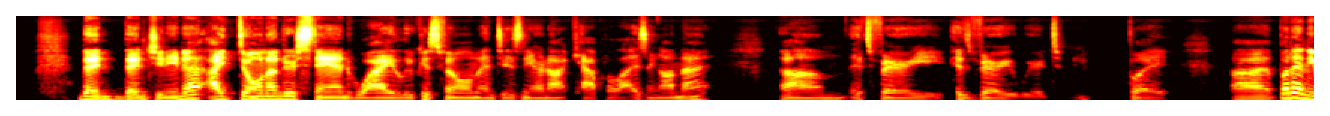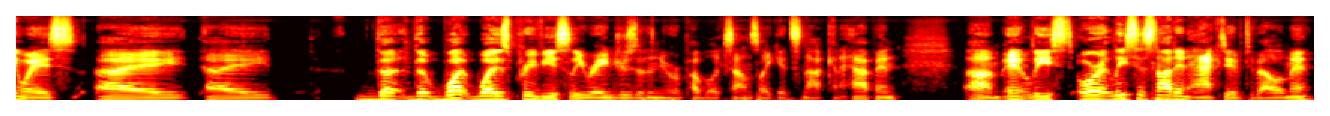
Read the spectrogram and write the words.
than than Janina. I don't understand why Lucasfilm and Disney are not capitalizing on that. Um, it's very it's very weird to me, but uh, but anyways, I I the the what was previously Rangers of the New Republic sounds like it's not going to happen. Um, at least, or at least it's not in active development,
